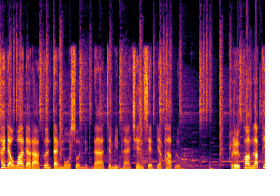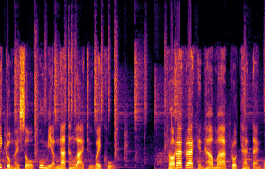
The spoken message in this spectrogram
ให้เดาว่าดาราเพื่อนแตงโมส่วนหนึ่งน่าจะมีแผลเช่นเสพยาภาพหลุดหรือความลับที่กลุ่มไฮโซผู้มีอำนาจทั้งหลายถือไว้ขู่เพราะแรกๆ เห็นห้าวมากโกรธแทนแตงโม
